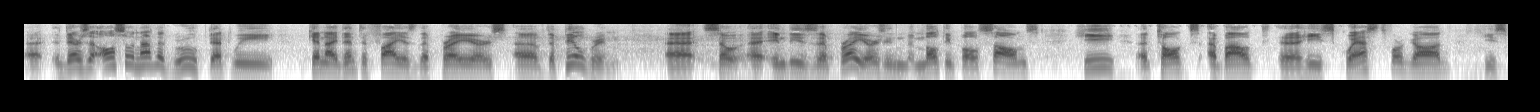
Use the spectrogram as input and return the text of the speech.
Uh, there's also another group that we can identify as the prayers of the pilgrim. Uh, so, uh, in these uh, prayers, in multiple psalms, he uh, talks about uh, his quest for God, his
